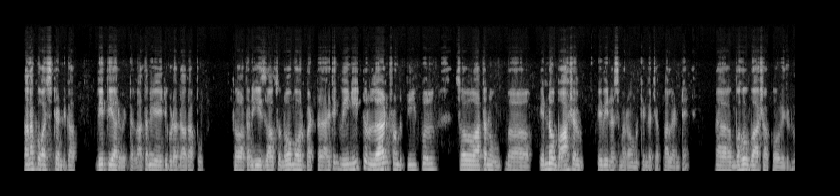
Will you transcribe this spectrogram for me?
తనకు అసిస్టెంట్గా బీపీఆర్ విట్టల్ అతని ఏజ్ కూడా దాదాపు సో అతను is also no more but I think we need to learn from the people so అతను ఎన్నో భాషలు పివి నరసింహారావు ముఖ్యంగా చెప్పాలంటే బహుభాషా కోవిదుడు.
